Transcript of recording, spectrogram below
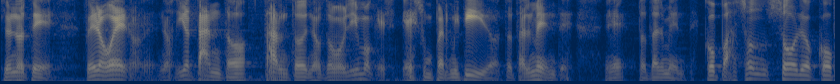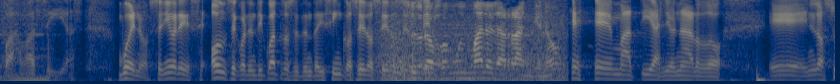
lo noté. Pero bueno, nos dio tanto, tanto en automovilismo que es, es un permitido, totalmente. ¿eh? Totalmente. Copas, son solo copas vacías. Bueno, señores, 11 44 75 000. Yo creo que fue muy malo el arranque, ¿no? Matías Leonardo. Eh, en, los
